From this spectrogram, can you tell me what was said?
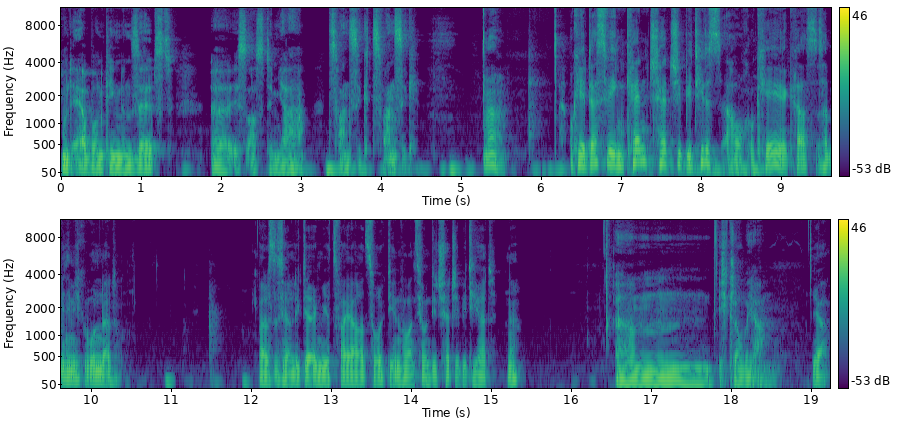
Und Airborne Kingdom selbst äh, ist aus dem Jahr 2020. Ah. Okay, deswegen kennt ChatGPT das auch. Okay, krass, das hat mich nämlich gewundert. Weil das ist ja, liegt ja irgendwie zwei Jahre zurück, die Information, die ChatGPT hat, ne? Ähm, ich glaube ja. Ja.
